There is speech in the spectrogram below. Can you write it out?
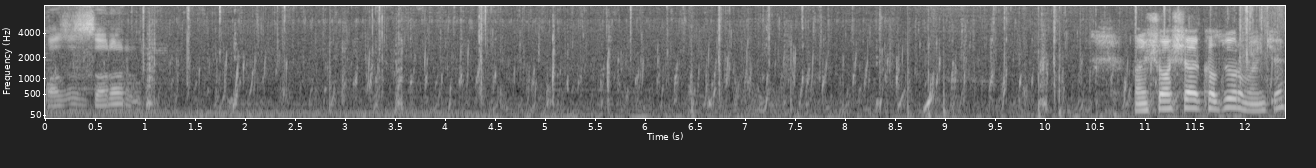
Fazla zarar mı? Ben şu aşağıya kazıyorum önce.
